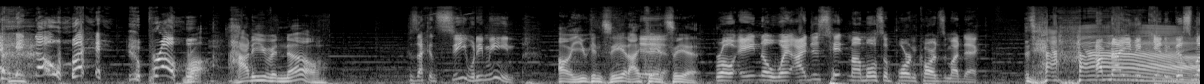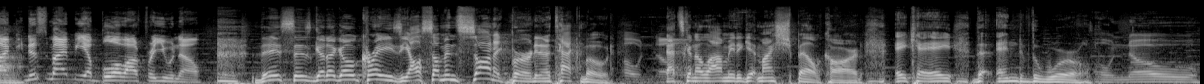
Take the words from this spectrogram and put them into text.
Ain't no way! Bro! Bro, how do you even know? Because I can see. What do you mean? Oh, you can see it? I Yeah. can't see it. Bro, ain't no way. I just hit my most important cards in my deck. I'm not even kidding. This might be, this might be a blowout for you now. This is gonna go crazy. I'll summon Sonic Bird in attack mode. Oh no. That's gonna allow me to get my spell card, aka the end of the world. Oh no.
